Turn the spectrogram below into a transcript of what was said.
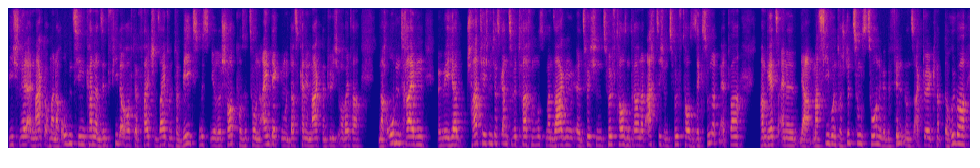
wie schnell ein Markt auch mal nach oben ziehen kann. Dann sind viele auch auf der falschen Seite unterwegs, müssen ihre Short-Positionen eindecken und das kann den Markt natürlich immer weiter nach oben treiben. Wenn wir hier charttechnisch das Ganze betrachten, muss man sagen, äh, zwischen 12.380 und 12.600 in etwa haben wir jetzt eine ja, massive Unterstützungszone. Wir befinden uns aktuell knapp darüber.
